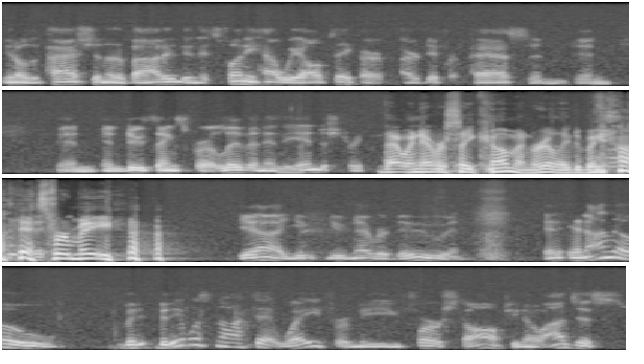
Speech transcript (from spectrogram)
you know the passionate about it. And it's funny how we all take our, our different paths and and and, and do things for a living in the industry that we never see coming. Really, to be honest, for me. yeah, you you never do, and and, and I know, but but it was not that way for me. First off, you know, I just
